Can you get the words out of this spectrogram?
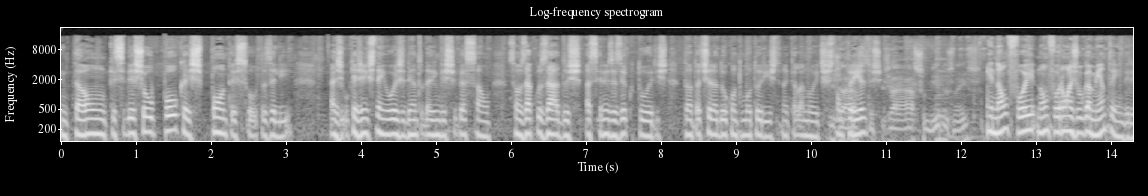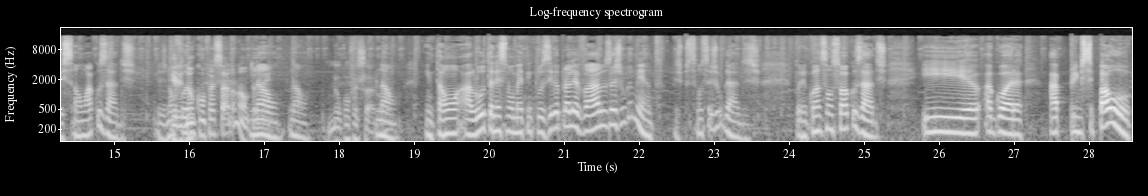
Então, que se deixou poucas pontas soltas ali o que a gente tem hoje dentro da investigação são os acusados a serem os executores, tanto atirador quanto motorista naquela noite estão já, presos. Já assumidos, não é isso? E não foi, não foram a julgamento ainda, eles são acusados. Eles não, eles foram... não confessaram não também. Não, não. Não confessaram. Não. Né? Então a luta nesse momento, inclusive, é para levá-los a julgamento. Eles precisam ser julgados. Por enquanto são só acusados. E agora a principal,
